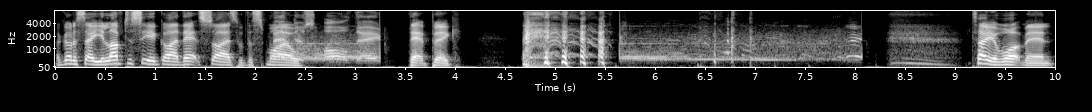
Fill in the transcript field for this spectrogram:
I got to say, you love to see a guy that size with a smile Tremendous all day. that big. Tell you what, man.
